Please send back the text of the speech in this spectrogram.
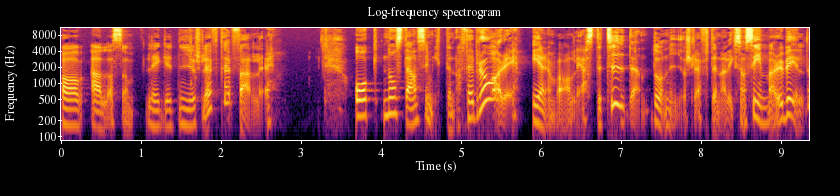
av alla som lägger ett nyårslöfte faller. Och någonstans i mitten av februari är den vanligaste tiden då nyårslöftena liksom simmar ur bild.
